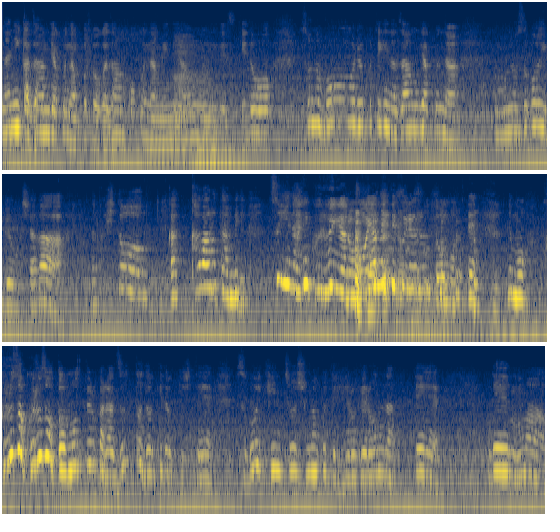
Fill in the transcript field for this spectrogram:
何か残虐なことが残酷な目に遭うんですけどその暴力的な残虐なものすごい描写がなんか人が変わるたんびに次何来るんやろもうやめてくれると思ってでも来るぞ来るぞと思ってるからずっとドキドキしてすごい緊張しまくってヘロヘロになってでまあ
